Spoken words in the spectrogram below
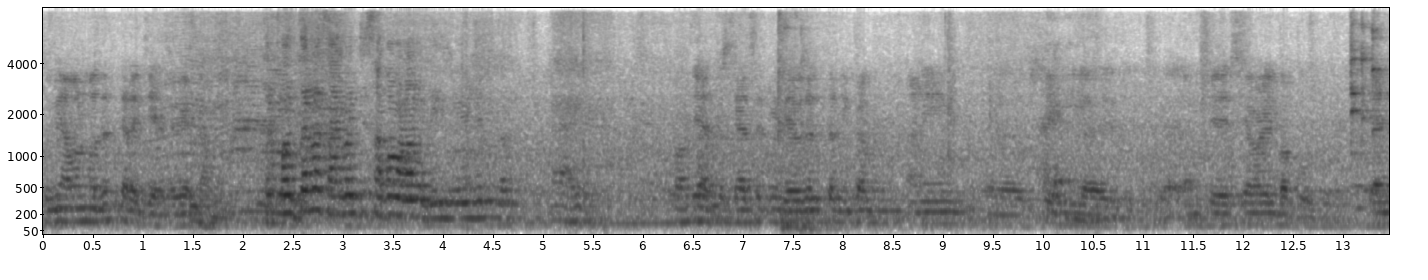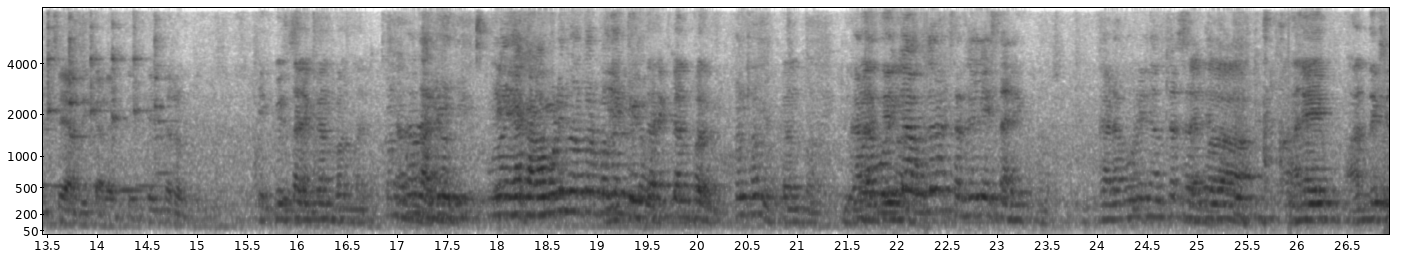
तुम्ही आम्हाला मदत करायची आहे सगळ्या कामात तर साहेबांची सभा होणार होती त्यासाठी देवदत्त निकम आणि आमचे शेवाळी बापू त्यांचे अधिकार आहेत ते ठरवतील. एकवीस तारीख कन्फर्म झाली. होती. पुन्हा या घडामोडीनंतर एकवीस तारीख कन्फर्म कन्फर्म आहे. कन्फर्म घडामोडीच्या अगोदरच ठरलेली आहे तारीख. घडामोडीनंतर साहेब, अं, आणि अध्यक्ष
